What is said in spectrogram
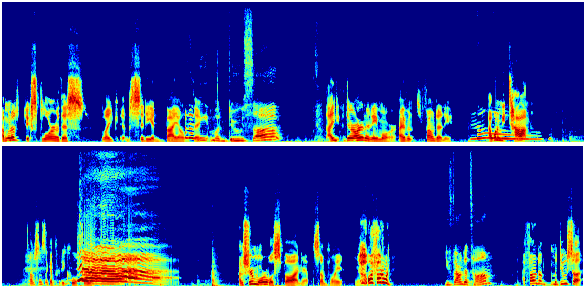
I'm gonna explore this like obsidian I biome want to thing. meet Medusa. I there aren't any more. I haven't found any. No. I wanna meet Tom. Tom sounds like a pretty cool fella. I'm sure more will spawn at some point. Yeah. Oh, I found one! You found a Tom? I found a Medusa.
